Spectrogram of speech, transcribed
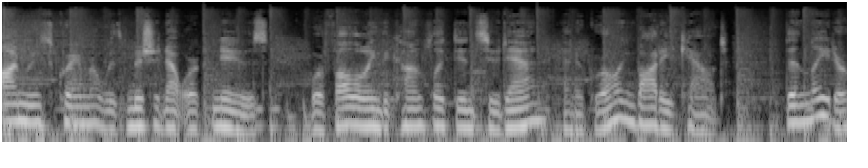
I'm Ruth Kramer with Mission Network News. We're following the conflict in Sudan and a growing body count. Then later,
